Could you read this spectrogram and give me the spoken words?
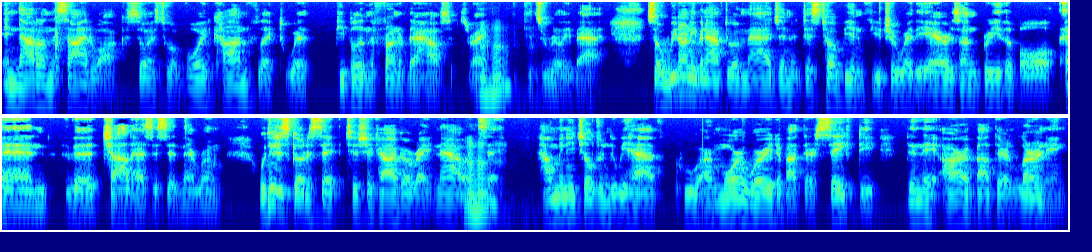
and not on the sidewalk so as to avoid conflict with people in the front of their houses, right? Mm-hmm. It's really bad. So we don't even have to imagine a dystopian future where the air is unbreathable and the child has to sit in their room. We can just go to say, to Chicago right now and mm-hmm. say, how many children do we have who are more worried about their safety than they are about their learning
